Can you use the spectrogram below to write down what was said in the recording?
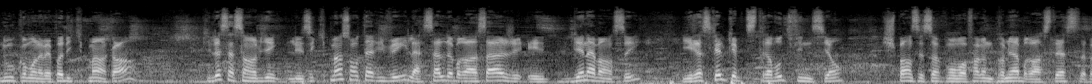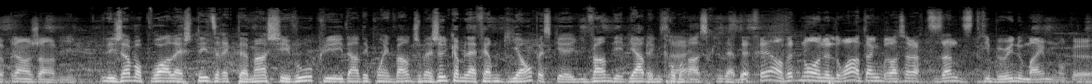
Nous, comme on n'avait pas d'équipement encore. Puis là, ça s'en vient. Les équipements sont arrivés, la salle de brassage est, est bien avancée. Il reste quelques petits travaux de finition. Je pense que c'est ça qu'on va faire une première brasse test à peu près en janvier. les gens vont pouvoir l'acheter directement chez vous, puis dans des points de vente. J'imagine comme la ferme Guillon, parce qu'ils vendent des bières de microbrasserie là-bas. En fait, nous, on a le droit en tant que brasseur artisan de distribuer nous-mêmes. Donc, euh,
